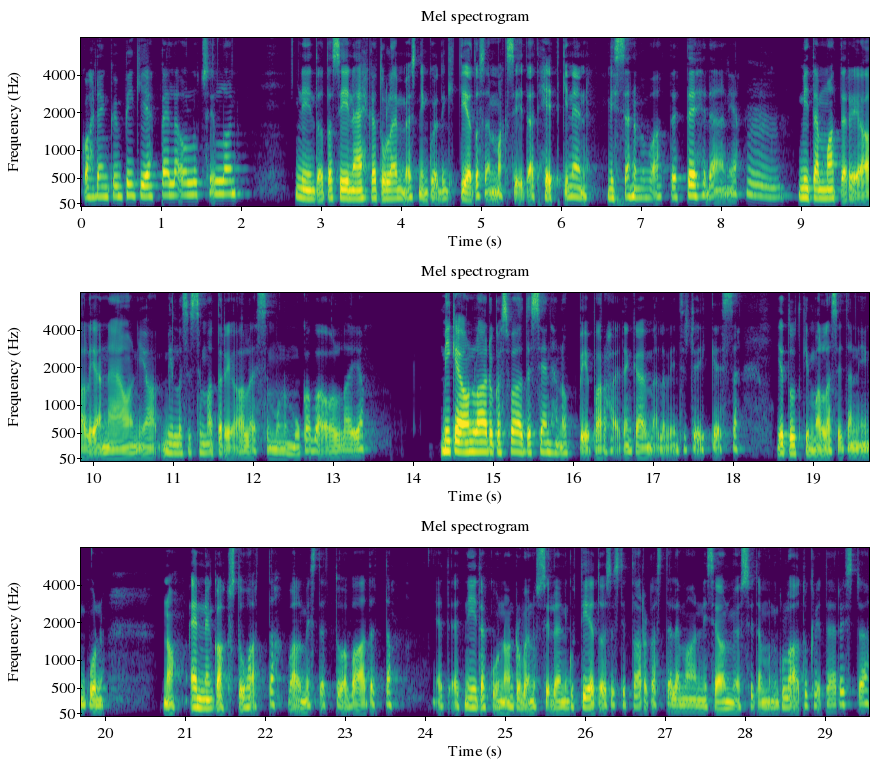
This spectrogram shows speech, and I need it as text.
20 kieppeillä ollut silloin. Niin tota, siinä ehkä tulee myös niin kuin jotenkin tietoisemmaksi siitä, että hetkinen, missä nämä vaatteet tehdään ja hmm. mitä materiaalia nämä on ja millaisissa materiaaleissa mun on mukava olla. Ja mikä on laadukas vaate, senhän oppii parhaiten käymällä vintage ja tutkimalla sitä niin kuin, no, ennen 2000 valmistettua vaatetta. Et, et niitä kun on ruvennut silleen, niin kuin tietoisesti tarkastelemaan, niin se on myös sitä mun niin kuin laatukriteeristöä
